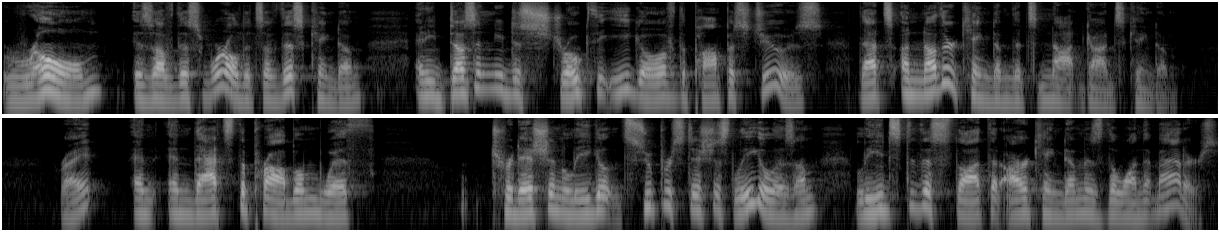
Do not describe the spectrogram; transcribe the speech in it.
Rome is of this world, it's of this kingdom, and he doesn't need to stroke the ego of the pompous Jews. That's another kingdom that's not God's kingdom, right? And, and that's the problem with tradition, legal, superstitious legalism leads to this thought that our kingdom is the one that matters.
